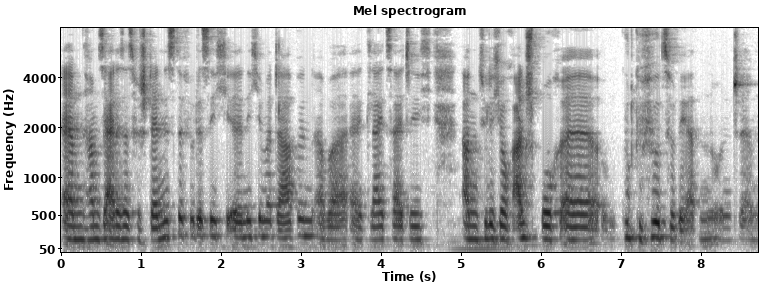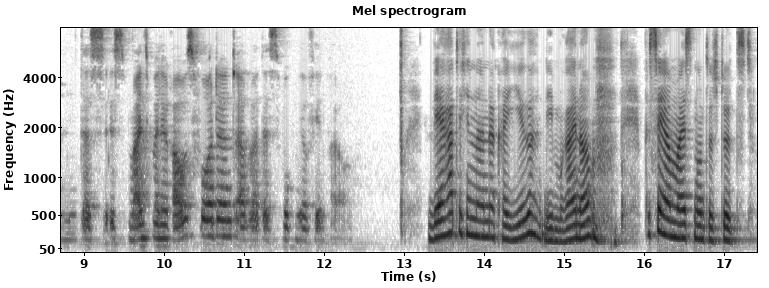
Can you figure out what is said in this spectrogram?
ähm, haben sie einerseits Verständnis dafür, dass ich äh, nicht immer da bin, aber äh, gleichzeitig äh, natürlich auch Anspruch, äh, gut geführt zu werden. Und ähm, das ist manchmal herausfordernd, aber das wuppen wir auf jeden Fall auch. Wer hat dich in deiner Karriere, neben Rainer, bisher am meisten unterstützt?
